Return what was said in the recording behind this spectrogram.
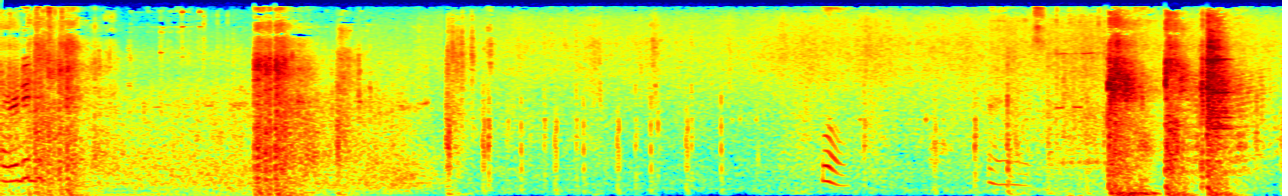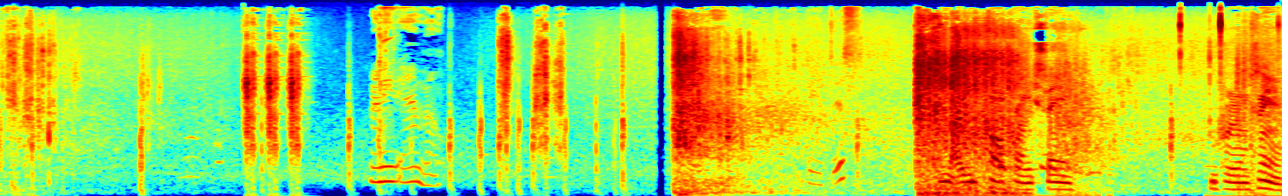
I. Whoa. Anyways. I need ammo. Wait, this? You know, we come from the same. You feel what I'm saying?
